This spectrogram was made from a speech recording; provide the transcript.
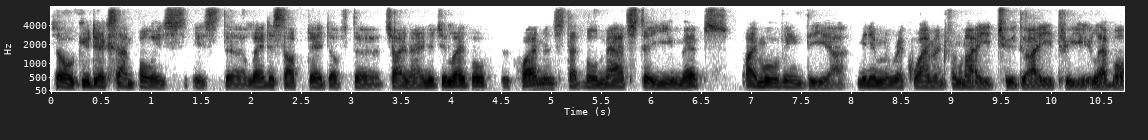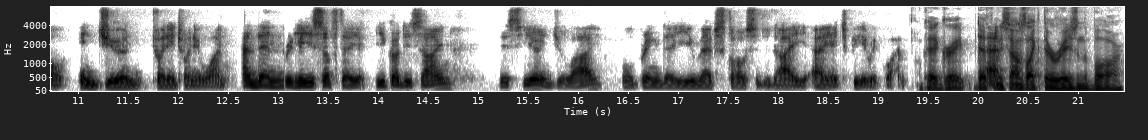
So a good example is, is the latest update of the China energy label requirements that will match the EU MEPS by moving the uh, minimum requirement from IE2 to IE3 level in June 2021. And then release of the eco design this year in July will bring the EU MEPS closer to the IHP requirement. Okay, great. Definitely uh, sounds like they're raising the bar.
